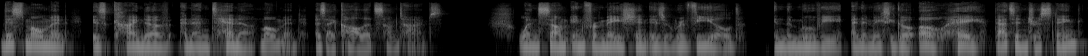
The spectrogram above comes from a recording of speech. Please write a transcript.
This moment is kind of an antenna moment, as I call it sometimes. When some information is revealed in the movie and it makes you go, oh, hey, that's interesting.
